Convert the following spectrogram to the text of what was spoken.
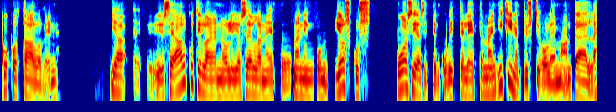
koko talven. Ja se alkutilanne oli jo sellainen, että mä niin kuin joskus vuosia sitten kuvittelin, että mä en ikinä pysty olemaan täällä.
